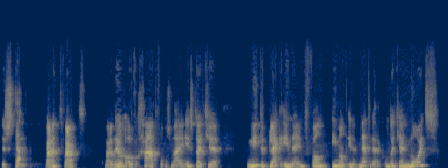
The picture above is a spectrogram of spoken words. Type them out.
Dus Ja. waar, het, waar, het, waar het heel erg over gaat, volgens mij, is dat je niet de plek inneemt van iemand in het netwerk, omdat jij nooit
